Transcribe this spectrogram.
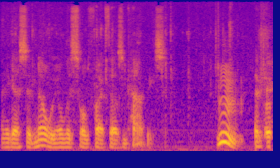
and the guy said, "No, we only sold five thousand copies." Hmm. I said, "But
